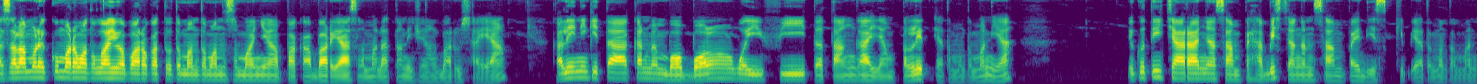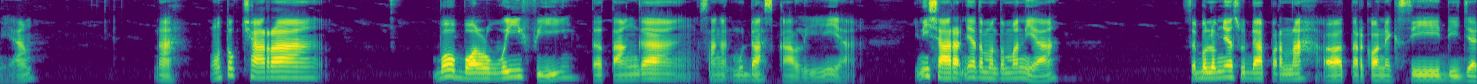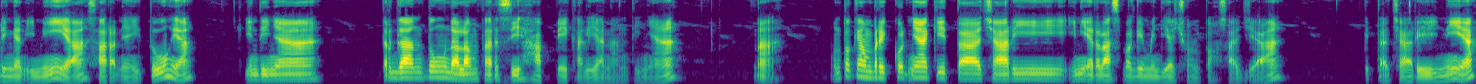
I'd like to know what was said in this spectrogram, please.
Assalamualaikum warahmatullahi wabarakatuh teman-teman semuanya. Apa kabar ya? Selamat datang di channel baru saya. Kali ini kita akan membobol wifi tetangga yang pelit ya teman-teman ya. Ikuti caranya sampai habis jangan sampai di skip ya teman-teman ya. Nah untuk cara bobol wifi tetangga sangat mudah sekali ya. Ini syaratnya teman-teman ya sebelumnya sudah pernah uh, terkoneksi di jaringan ini ya syaratnya itu ya. Intinya tergantung dalam versi HP kalian nantinya. Nah untuk yang berikutnya kita cari ini adalah sebagai media contoh saja. Kita cari ini ya.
